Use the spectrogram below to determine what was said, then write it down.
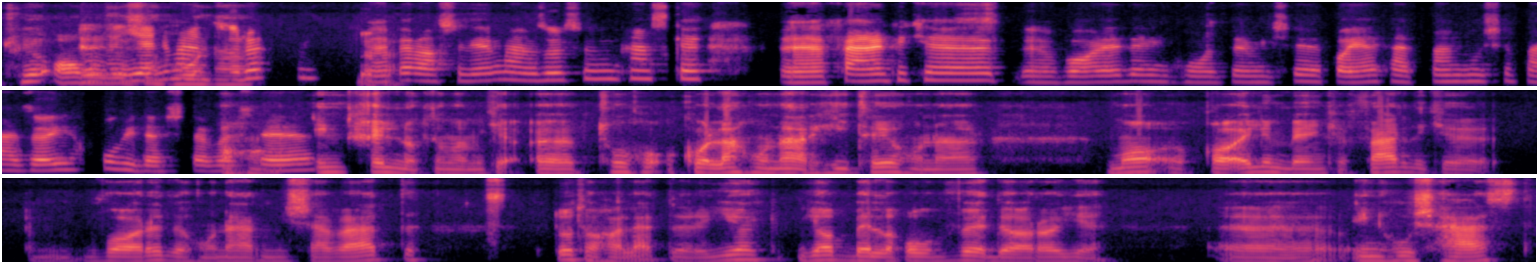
توی آموزش یعنی منظورت ببخشید یعنی منظورتون این هست که فردی که وارد این حوزه میشه باید حتما هوش فضایی خوبی داشته باشه. این خیلی نکته مهمه که تو کلا هنر هیته هنر ما قائلیم به اینکه فردی که وارد هنر می‌شود دو تا حالت داره. یا یا بالقوه دارای این هوش هست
